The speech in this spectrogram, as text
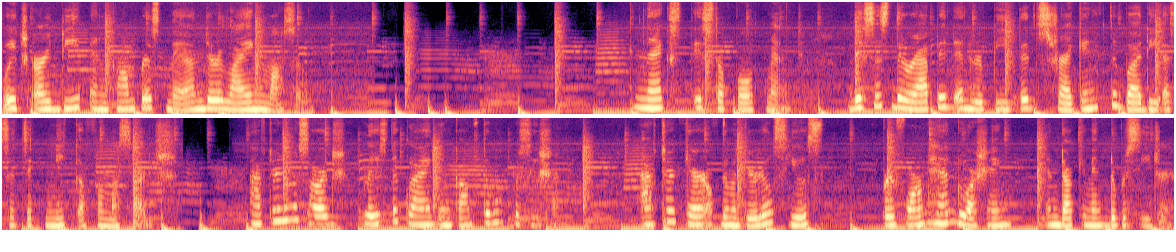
which are deep and compress the underlying muscle. Next is tapotement. This is the rapid and repeated striking of the body as a technique of a massage. After the massage, place the client in comfortable position. After care of the materials used, perform hand washing and document the procedure.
